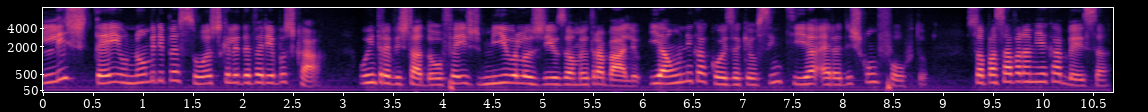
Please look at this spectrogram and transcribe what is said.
Listei o nome de pessoas que ele deveria buscar. O entrevistador fez mil elogios ao meu trabalho e a única coisa que eu sentia era desconforto. Só passava na minha cabeça:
